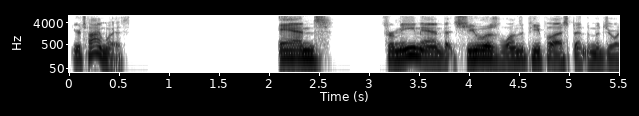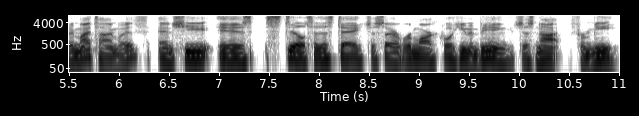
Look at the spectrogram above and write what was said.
your time with. And for me, man, that she was one of the people I spent the majority of my time with. And she is still to this day just a remarkable human being. It's just not for me.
